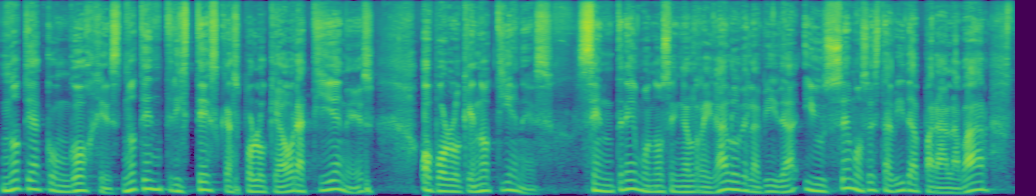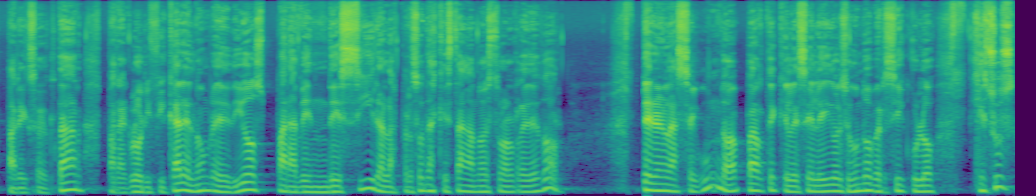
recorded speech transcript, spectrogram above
No te acongojes, no te entristezcas por lo que ahora tienes o por lo que no tienes centrémonos en el regalo de la vida y usemos esta vida para alabar, para exaltar, para glorificar el nombre de Dios, para bendecir a las personas que están a nuestro alrededor. Pero en la segunda parte que les he leído, el segundo versículo, Jesús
